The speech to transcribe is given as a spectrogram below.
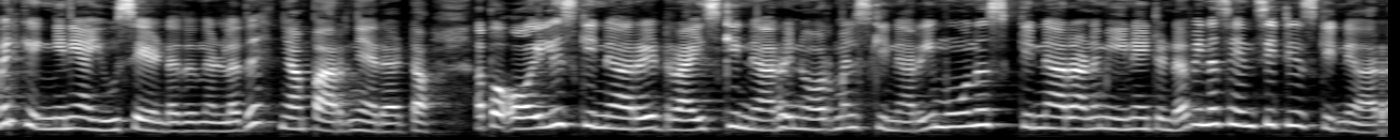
അവർക്ക് എങ്ങനെയാണ് യൂസ് ചെയ്യേണ്ടത് എന്നുള്ളത് ഞാൻ പറഞ്ഞുതരാം കേട്ടോ. അപ്പോൾ ഓയിലി സ്കിന്നുകാർ ഡ്രൈ സ്കിന്നുകാർ നോർമൽ സ്കിന്നുകാർ ഈ മൂന്ന് സ്കിന്നുകാരാണ് മെയിനായിട്ടുണ്ടാവുക പിന്നെ സെൻസിറ്റീവ് സ്കിന്നുകാർ.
